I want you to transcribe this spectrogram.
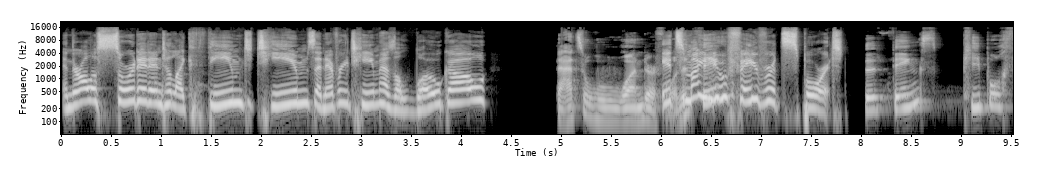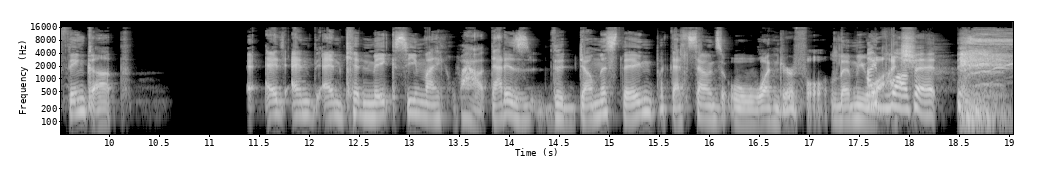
and they're all assorted into like themed teams and every team has a logo. that's wonderful It's The my thing- new favorite sport. the things people think up and and and can make seem like wow that is the dumbest thing but that sounds wonderful let me watch. I love it.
